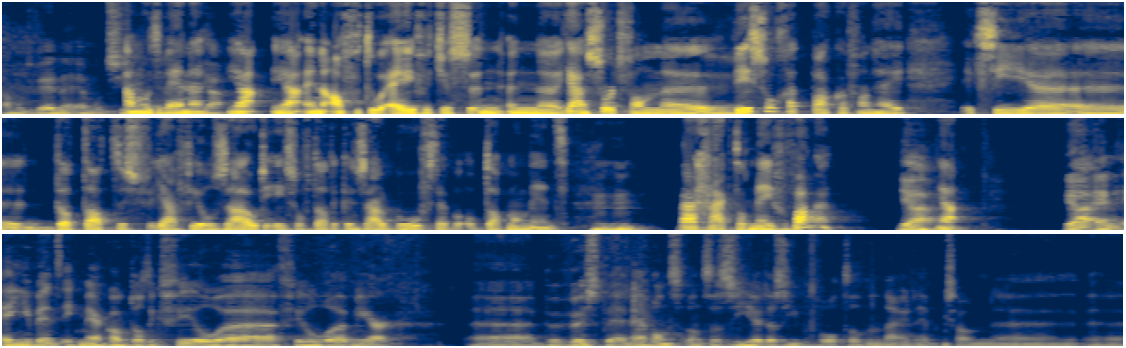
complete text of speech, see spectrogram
aan moet wennen en moet zien. Aan moet wennen, ja. ja, ja. En af en toe eventjes een, een, uh, ja, een soort van uh, wissel gaat pakken van... Hey, ik zie dat dat dus ja, veel zout is of dat ik een zoutbehoefte heb op dat moment. Mm -hmm. Waar ga ik dat mee vervangen? Ja, ja. ja en, en je bent, ik merk ook dat ik veel, veel meer... Uh, bewust ben. Hè? Want, want dan, zie je, dan zie je bijvoorbeeld, dat, nou, dan heb ik zo'n uh, uh,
